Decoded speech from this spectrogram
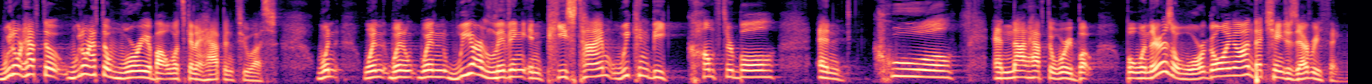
we don't have to, we don't have to worry about what's going to happen to us. When, when, when, when we are living in peacetime, we can be comfortable and cool and not have to worry. But, but when there is a war going on, that changes everything.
